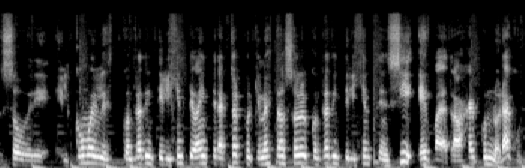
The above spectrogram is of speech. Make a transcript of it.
sobre el cómo el contrato inteligente va a interactuar, porque no es tan solo el contrato inteligente en sí, es para trabajar con un oráculo.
